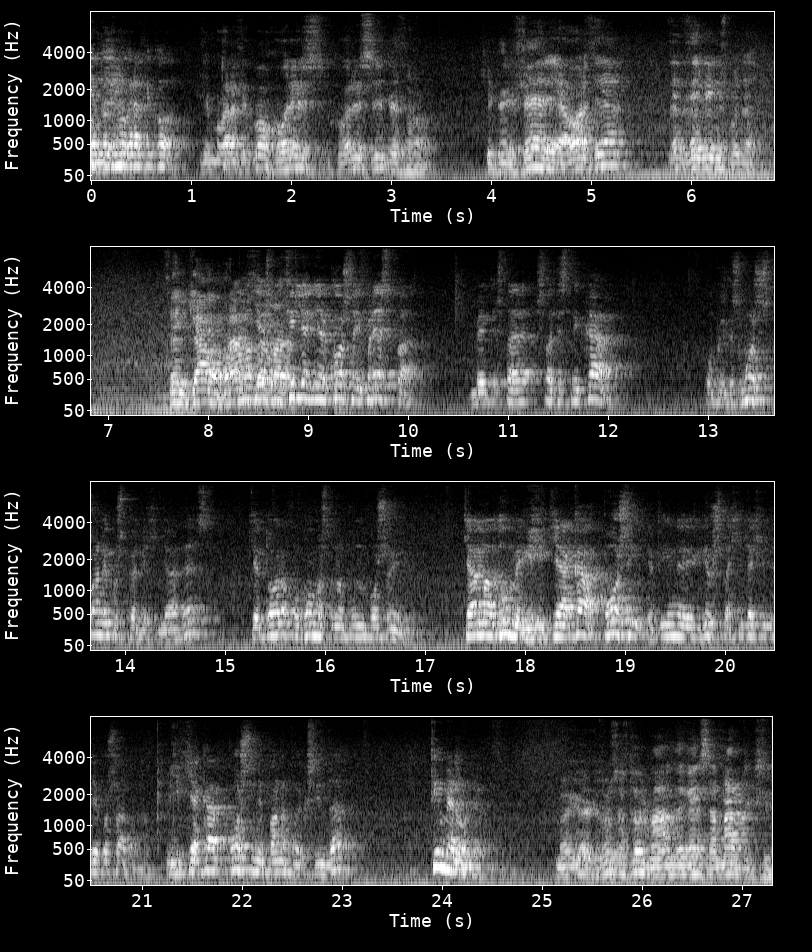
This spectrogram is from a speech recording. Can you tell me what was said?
Για το ναι. δημογραφικό. Δημογραφικό χωρίς χωρίς ύπεθρο και περιφέρεια όρθια δεν, δεν λύνεις ποτέ. Θέλει και άλλα πράγματα. Αρχές αλλά- το 1900 η Πρέσπα, με, στα στατιστικά, ο πληθυσμός τη πάνω 25.000 και τώρα φοβόμαστε να πούμε πόσο είναι. Και άμα δούμε ηλικιακά πόσοι, γιατί είναι γύρω στα 1000-1200 άτομα, ηλικιακά πόσοι είναι πάνω από 60, τι μέλλον έχουν; Μα ακριβώς αυτό λοιπόν, αν δεν κάνεις ανάπτυξη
